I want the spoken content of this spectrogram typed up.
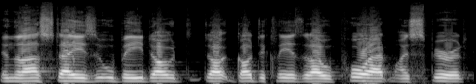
In the last days it will be, God declares that I will pour out my spirit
